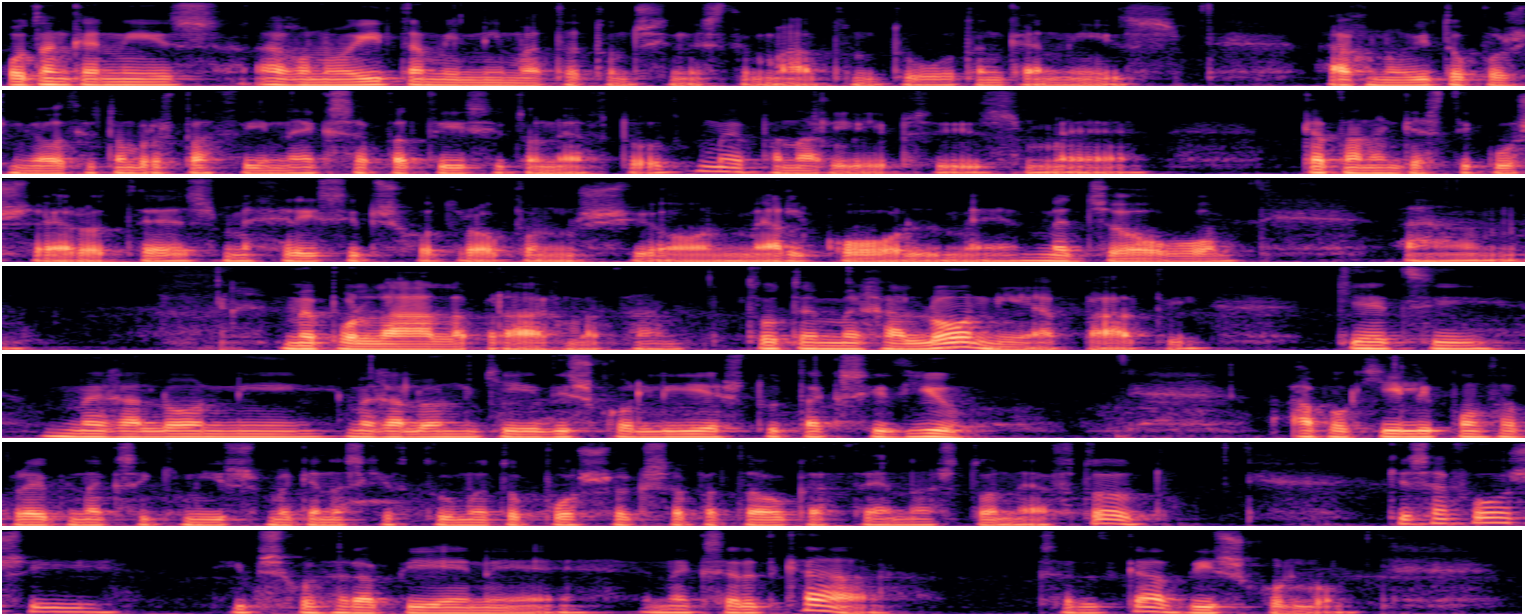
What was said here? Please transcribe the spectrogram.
όταν κανείς αγνοεί τα μηνύματα των συναισθημάτων του, όταν κανείς αγνοεί το πώς νιώθει, όταν προσπαθεί να εξαπατήσει τον εαυτό του με επαναλήψεις, με καταναγκαστικούς έρωτες, με χρήση ψυχοτρόπων ουσιών, με αλκοόλ, με, με τζόγο, με πολλά άλλα πράγματα, τότε μεγαλώνει η απάτη και έτσι μεγαλώνει, μεγαλώνει και οι δυσκολίες του ταξιδιού. Από εκεί λοιπόν θα πρέπει να ξεκινήσουμε και να σκεφτούμε το πόσο εξαπατά ο καθένας τον εαυτό του. Και σαφώς η, η ψυχοθεραπεία είναι ένα εξαιρετικά, εξαιρετικά δύσκολο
